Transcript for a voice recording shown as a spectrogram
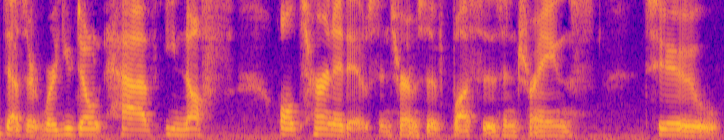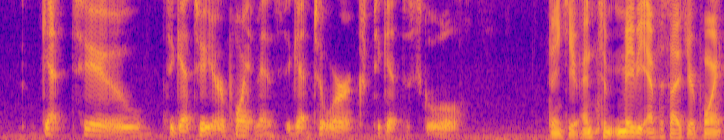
desert where you don't have enough alternatives in terms of buses and trains to get to to get to your appointments, to get to work, to get to school. Thank you. And to maybe emphasize your point,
